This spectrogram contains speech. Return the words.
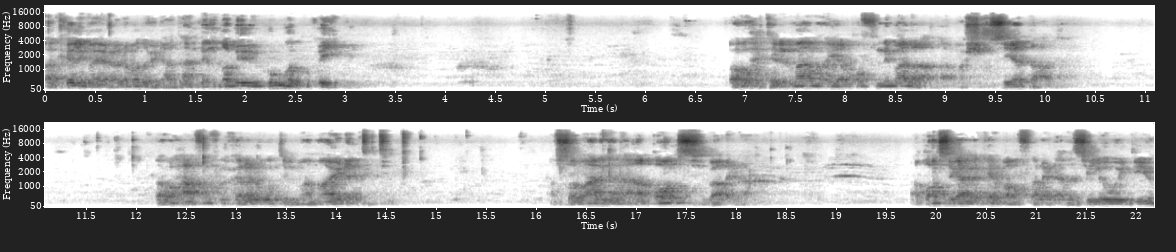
waa kelima ay culamadu yidhaahdaan min damiiri huwa kubayi waa wax tilmaamaya qofnimadaada ama shaksiyadaada waa waxaa qofka kale lagu tilmaama identity soomaaligana aqoonsi baa la idhahdaa aqoonsigaaga keen baa qofka la idhahda si loo weydiiyo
